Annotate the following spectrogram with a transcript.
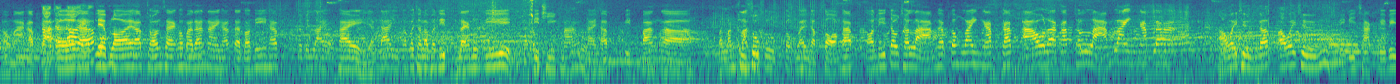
เข้ามาครับน่าจะเออได้คครัรับบเรียบร้อยครับ ช้อนแซงเข้ามาด้านในครับ แต่ตอนนี้ครับจะเป็นลายของใครยังได้อยู่ครับวัชรพนิษฐ์แรงลูกนี้ปิดฉีกมาครับผมใช่ครับ ปิดบังอ่า บัลลังก์ลังสุสุกสุตรงไปอันดับสองครับ ตอนนี้เจ้าฉลามครับต้องไล่งับครับ เอาละครับ ฉลามไล่งับแล้วฮะ เอาไว้ถึงครับ เอาไว้ถึงเบบี้ชักเบบี้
